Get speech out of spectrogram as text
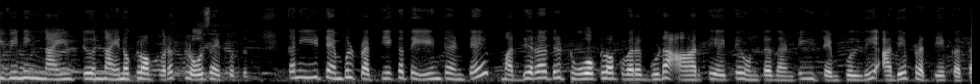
ఈవినింగ్ నైట్ నైన్ ఓ క్లాక్ వరకు క్లోజ్ అయిపోతుంది. కానీ ఈ టెంపుల్ ప్రత్యేకత ఏంటంటే మధ్యరాత్రి టూ ఓ క్లాక్ వరకు కూడా ఆరతి అయితే ఉంటుందండి ఈ టెంపుల్ది. అదే ప్రత్యేకత.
